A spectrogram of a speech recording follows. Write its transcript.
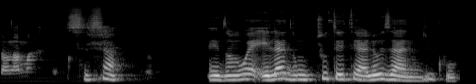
dans la marque. C'est ça. Et donc ouais. Et là donc tout était à Lausanne du coup.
